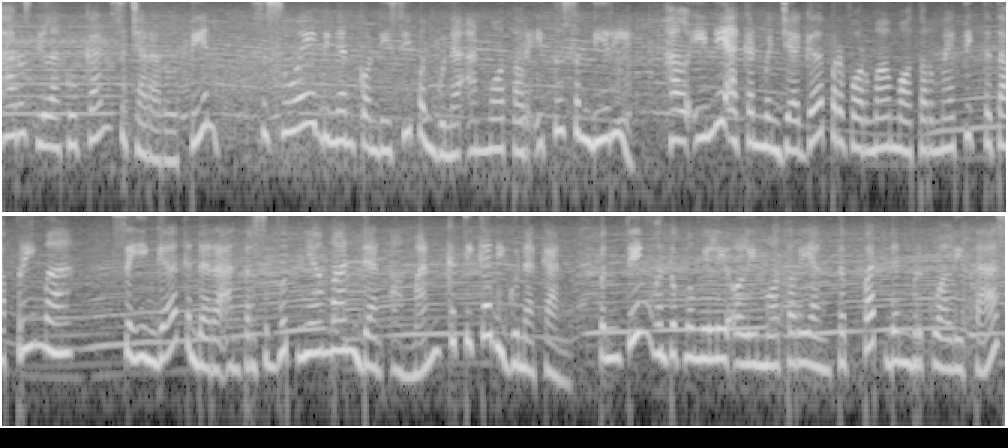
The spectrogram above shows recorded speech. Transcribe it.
harus dilakukan secara rutin sesuai dengan kondisi penggunaan motor itu sendiri. Hal ini akan menjaga performa motor metik tetap prima sehingga kendaraan tersebut nyaman dan aman ketika digunakan. Penting untuk memilih oli motor yang tepat dan berkualitas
